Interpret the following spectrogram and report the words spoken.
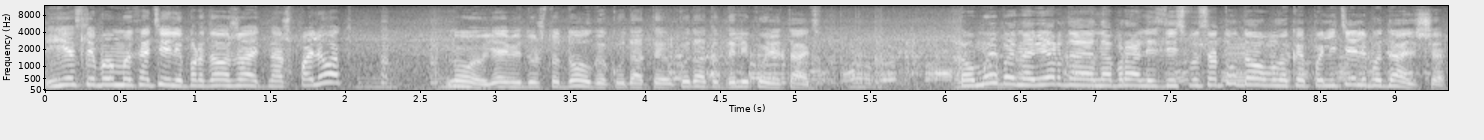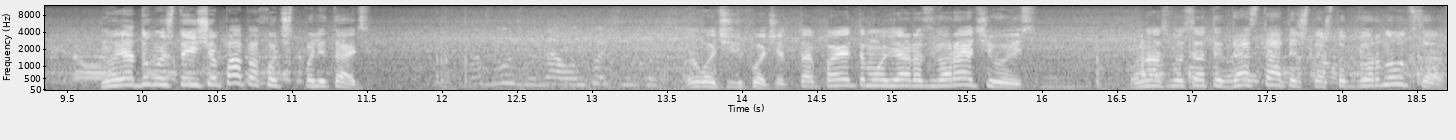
И если бы мы хотели продолжать наш полет, ну, я имею в виду, что долго куда-то куда далеко летать, то мы бы, наверное, набрали здесь высоту до облака и полетели бы дальше. Но я думаю, что еще папа хочет полетать. Возможно, да, он точно хочет. Очень хочет. Так, поэтому я разворачиваюсь. У нас высоты достаточно, чтобы вернуться.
